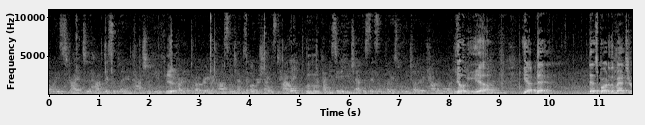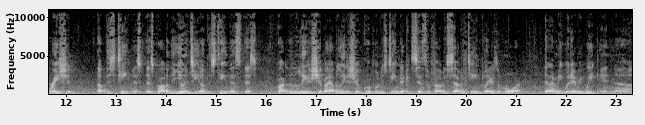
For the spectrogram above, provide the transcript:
always strive to have discipline and passion be a huge Yeah. part of the program and how sometimes it overshines talent. Mhm. Have you seen a huge emphasis on players holding each other accountable Yo, yeah, yeah. That that's part of the maturation of this team. That's that's part of the unity of this team. That's that's part of the leadership. I have a leadership group on this team that consists of probably 17 players or more that I meet with every week, and uh,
